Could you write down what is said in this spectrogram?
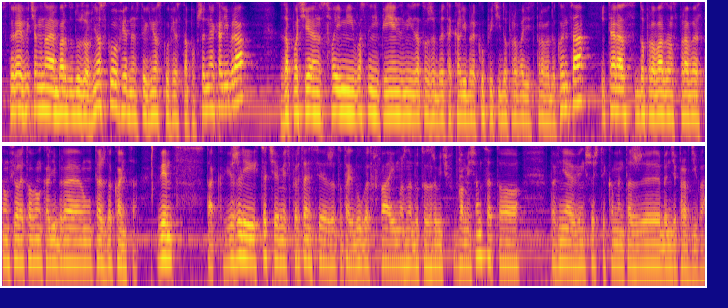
z której wyciągnąłem bardzo dużo wniosków. Jednym z tych wniosków jest ta poprzednia kalibra. Zapłaciłem swoimi własnymi pieniędzmi za to, żeby tę kalibrę kupić i doprowadzić sprawę do końca. I teraz doprowadzam sprawę z tą fioletową kalibrę też do końca. Więc tak, jeżeli chcecie mieć pretensje, że to tak długo trwa i można by to zrobić w dwa miesiące, to pewnie większość tych komentarzy będzie prawdziwa.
